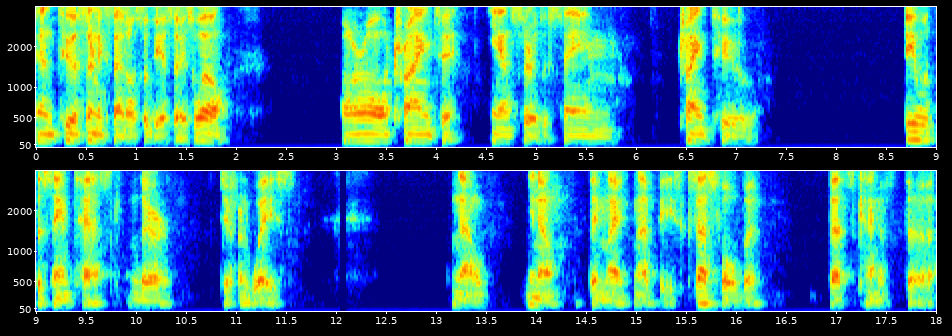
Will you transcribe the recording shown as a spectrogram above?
and to a certain extent also DSA as well, are all trying to answer the same, trying to deal with the same task in their different ways. Now, you know, they might not be successful, but that's kind of the,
